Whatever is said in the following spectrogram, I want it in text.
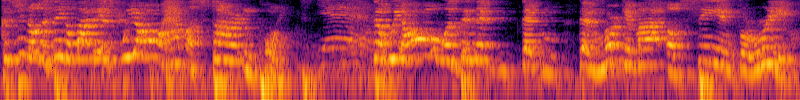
Because you know the thing about it is we all have a starting point. That we all was in that that that murky mire of sin for real.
